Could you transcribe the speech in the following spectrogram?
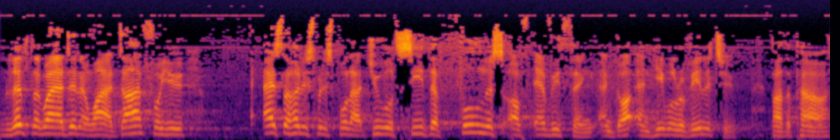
lived the way I did, and why I died for you, as the Holy Spirit is poured out, you will see the fullness of everything, and, God, and He will reveal it to you by the power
